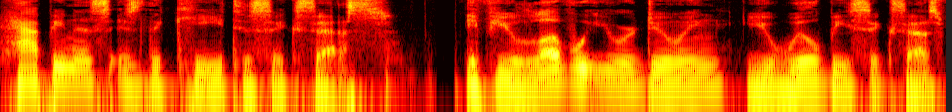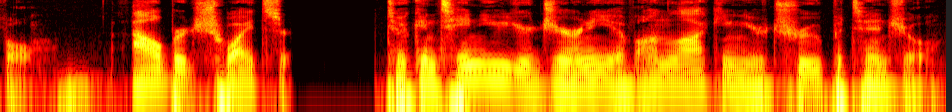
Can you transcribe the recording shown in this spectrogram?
Happiness is the key to success. If you love what you are doing, you will be successful. Albert Schweitzer. To continue your journey of unlocking your true potential,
